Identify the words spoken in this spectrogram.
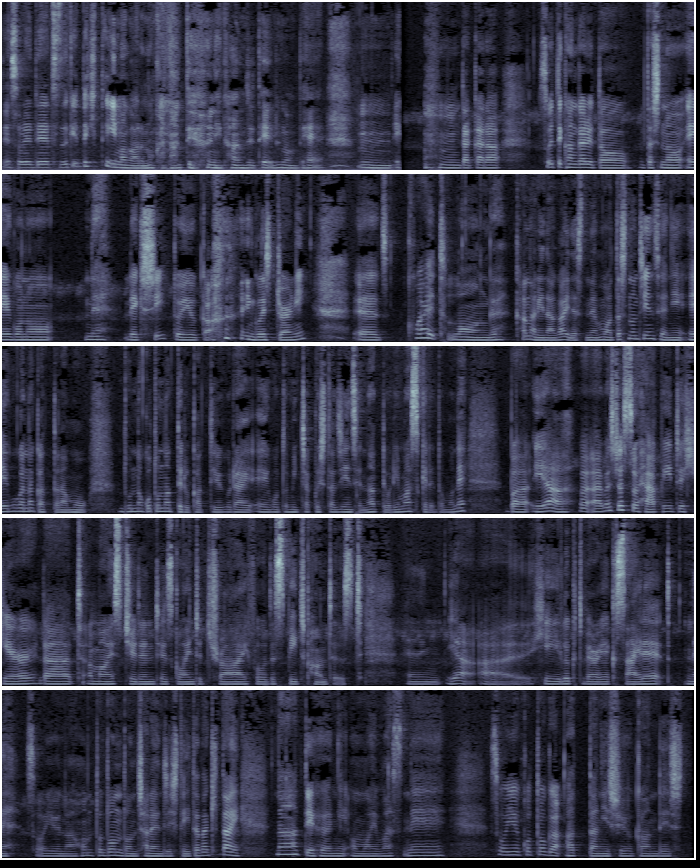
でそれで続けてきて今があるのかなっていうふうに感じているので、うん、だからそうやって考えると私の英語のね歴史というか English journey is quite long かなり長いですねもう私の人生に英語がなかったらもうどんなことになってるかっていうぐらい英語と密着した人生になっておりますけれどもね But yeah, but I was just so happy to hear that my student is going to try for the speech contest. And yeah, uh, he looked very excited. ね、そういうのは本当どんどんチャレンジしていただきたいなっていうふうに思いますね。そういうことがあった2週間でした。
